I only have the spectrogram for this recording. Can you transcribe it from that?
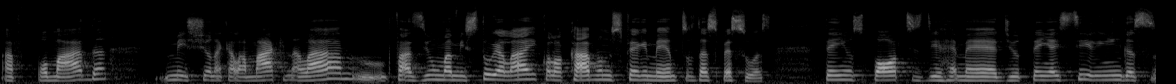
a pomada mexiam naquela máquina lá, faziam uma mistura lá e colocavam nos ferimentos das pessoas. Tem os potes de remédio, tem as seringas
